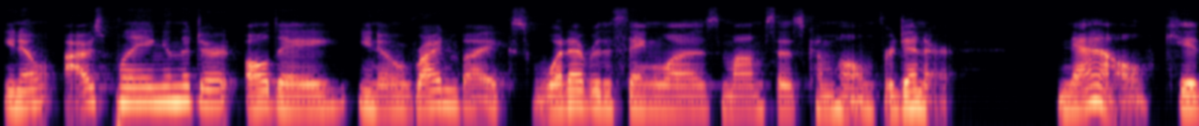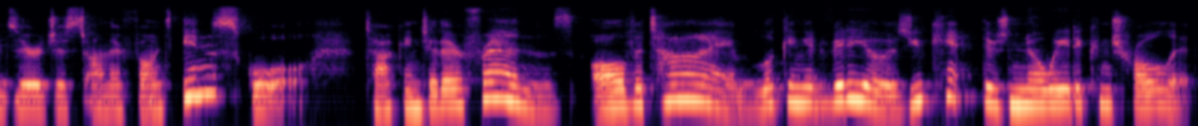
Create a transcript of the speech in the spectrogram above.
you know, I was playing in the dirt all day, you know, riding bikes, whatever the thing was. Mom says, come home for dinner. Now, kids are just on their phones in school talking to their friends all the time, looking at videos. You can't, there's no way to control it.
